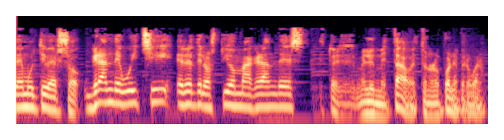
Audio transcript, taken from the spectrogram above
de Multiverso. Grande Wichi, eres de los tíos más grandes. Esto es- me lo he inventado, esto no lo pone, pero bueno.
